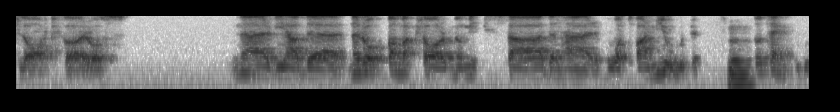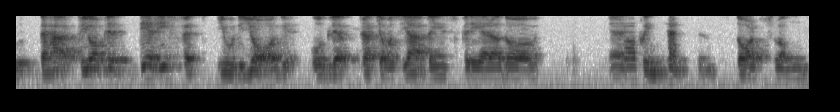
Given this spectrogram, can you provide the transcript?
klart för oss när vi hade, när Robban var klar med att mixa den här Våtvarm jord. Mm. Då tänkte vi, det här, för jag blev, det riffet gjorde jag och blev, för att jag var så jävla inspirerad av eh, Quintetten, Start från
